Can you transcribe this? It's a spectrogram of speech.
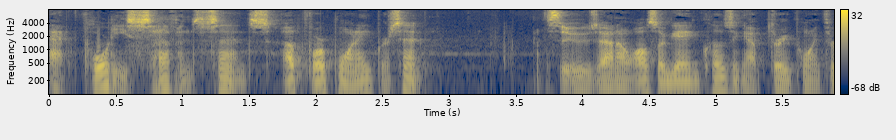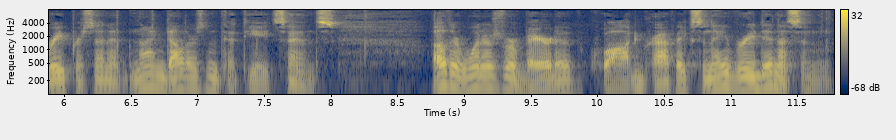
at 47 cents, up 4.8%. Suzano also gained, closing up 3.3% at $9.58. Other winners were Veritiv, Quad Graphics, and Avery Dennison.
